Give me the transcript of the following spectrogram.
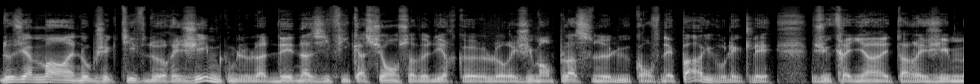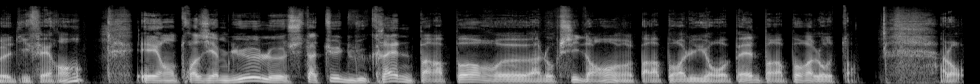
Deuxièmement, un objectif de régime, la dénazification, ça veut dire que le régime en place ne lui convenait pas, il voulait que les Ukrainiens aient un régime différent. Et en troisième lieu, le statut de l'Ukraine par rapport euh, à l'Occident, par rapport à l'Union européenne, par rapport à l'OTAN. Alors,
